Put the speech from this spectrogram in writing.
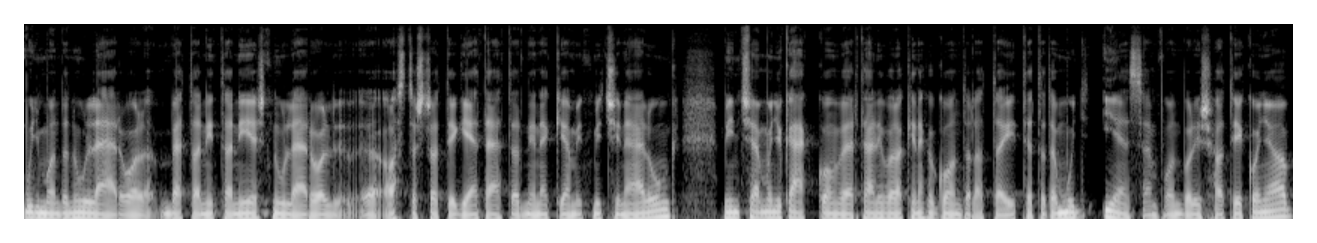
úgymond a nulláról betanítani, és nulláról azt a stratégiát átadni neki, amit mi csinálunk, mint sem mondjuk átkonvertálni valakinek a gondolatait. Tehát amúgy ilyen szempontból is hatékonyabb,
